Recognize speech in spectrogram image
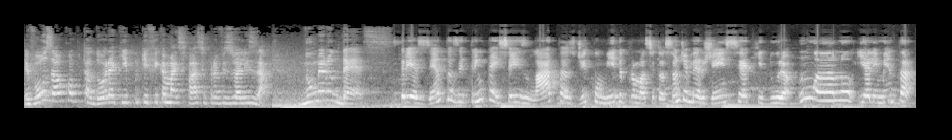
Eu vou usar o computador aqui porque fica mais fácil para visualizar. Número 10. 336 latas de comida para uma situação de emergência que dura um ano e alimenta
